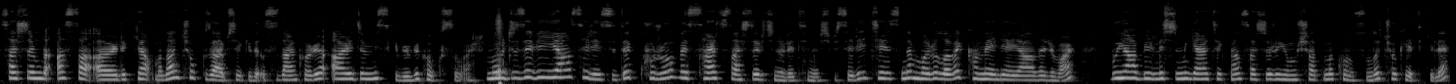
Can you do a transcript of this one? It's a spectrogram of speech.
Saçlarımda asla ağırlık yapmadan çok güzel bir şekilde ısıdan koruyor. Ayrıca mis gibi bir kokusu var. Mucizevi Yağ serisi de kuru ve sert saçlar için üretilmiş bir seri. İçerisinde marula ve kamelya yağları var. Bu yağ birleşimi gerçekten saçları yumuşatma konusunda çok etkili.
